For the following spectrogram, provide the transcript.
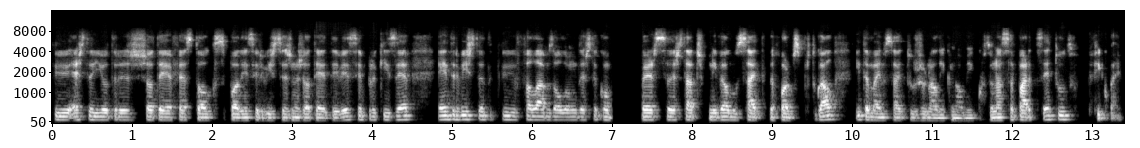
que esta e outras JFS Talks podem ser vistas no JTV sempre que quiser. A entrevista de que falámos ao longo desta conversa está disponível no site da Forbes Portugal e também no site do Jornal Económico. Da nossa parte é tudo. Fico bem.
